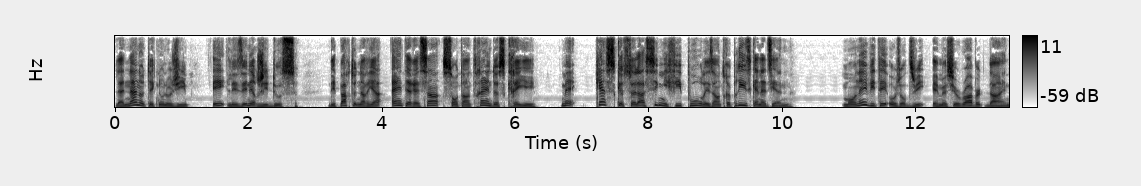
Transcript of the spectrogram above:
la nanotechnologie et les énergies douces. Des partenariats intéressants sont en train de se créer. Mais qu'est-ce que cela signifie pour les entreprises canadiennes? Mon invité aujourd'hui est M. Robert Dines,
